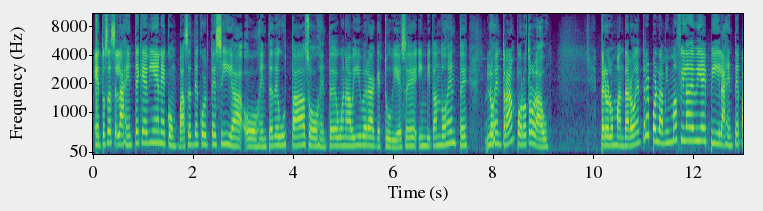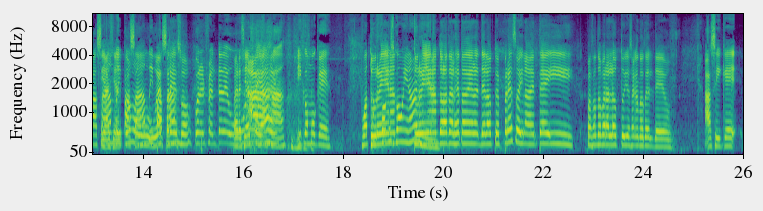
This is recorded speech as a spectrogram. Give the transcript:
Entonces, la gente que viene con pases de cortesía o gente de gustazo o gente de buena vibra que estuviese invitando gente, los entraban por otro lado. Pero los mandaron a entrar por la misma fila de VIP y la gente pasando y, pasando y pasando. expreso. Por el frente de Uber. Parecía el Ajá. Y como que, what the Tú, fuck rellenan- is going on tú here? rellenando la tarjeta del, del autoexpreso y la gente ahí pasando para el lado tuyo sacándote el dedo. Así que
